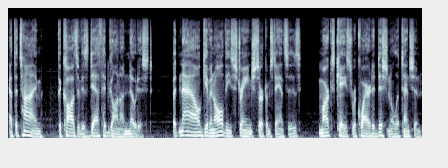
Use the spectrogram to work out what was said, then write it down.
At the time, the cause of his death had gone unnoticed. But now, given all these strange circumstances, Mark's case required additional attention.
